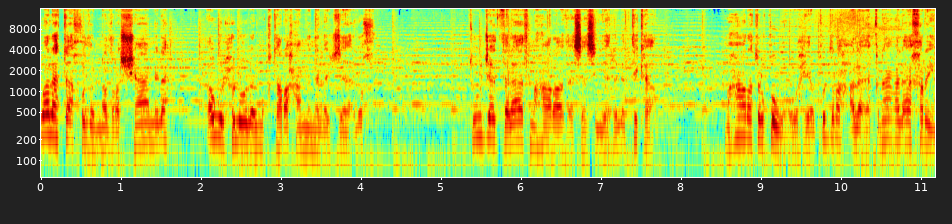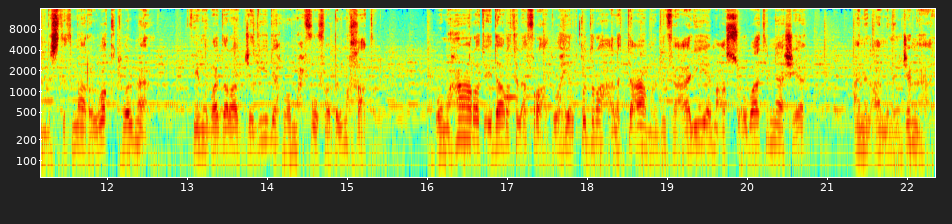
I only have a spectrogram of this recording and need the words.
ولا تأخذ النظرة الشاملة أو الحلول المقترحة من الأجزاء الأخرى. توجد ثلاث مهارات أساسية للابتكار. مهارة القوة وهي القدرة على إقناع الآخرين باستثمار الوقت والمال في مبادرات جديدة ومحفوفة بالمخاطر. ومهارة إدارة الأفراد وهي القدرة على التعامل بفعالية مع الصعوبات الناشئة عن العمل الجماعي.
